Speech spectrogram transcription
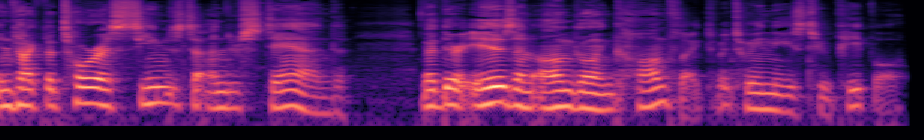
In fact, the Torah seems to understand that there is an ongoing conflict between these two people.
